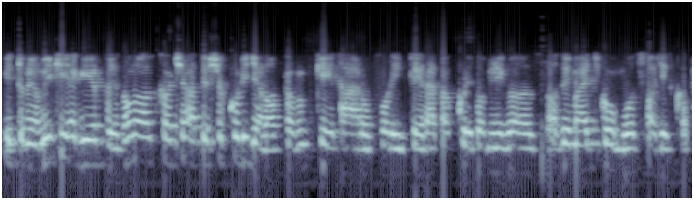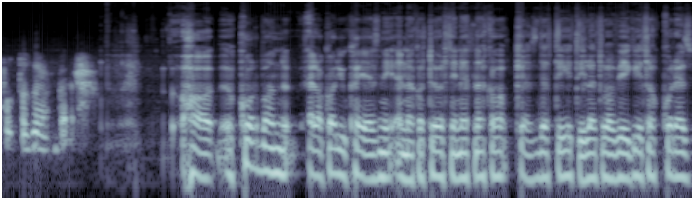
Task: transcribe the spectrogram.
mit tudom én, a Miki Egért, vagy a Donald kacsát, és akkor így eladtam két-három forintért, hát akkoriban még az, azért már egy gombóc fagyit kapott az ember ha korban el akarjuk helyezni ennek a történetnek a kezdetét, illetve a végét, akkor ez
